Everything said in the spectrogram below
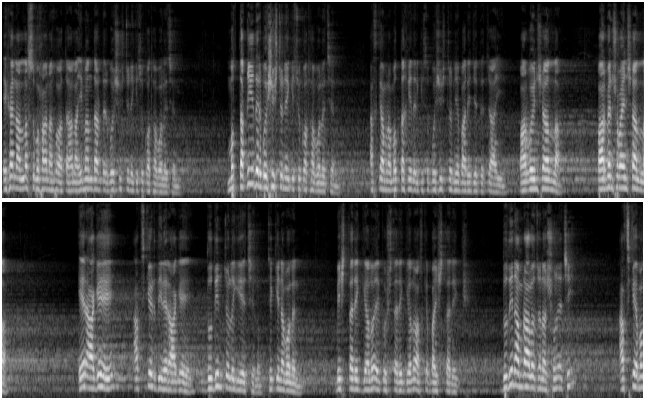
এখানে আল্লাহ তাআলা ইমানদারদের বৈশিষ্ট্য নিয়ে কিছু কথা বলেছেন। মোত্তাকিদের বৈশিষ্ট্য নিয়ে কিছু কথা বলেছেন। আজকে আমরা মোত্তাকিদের কিছু বৈশিষ্ট্য নিয়ে বাড়ি যেতে চাই। পারব ইনশাআল্লাহ? পারবেন সবাই ইনশাআল্লাহ? এর আগে, আজকের দিনের আগে দুদিন চলে গিয়েছিল, ঠিক কিনা বলেন? বিশ তারিখ গেল, একুশ তারিখ গেল, আজকে বাইশ তারিখ। দুদিন আমরা আলোচনা শুনেছি, আজকে এবং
